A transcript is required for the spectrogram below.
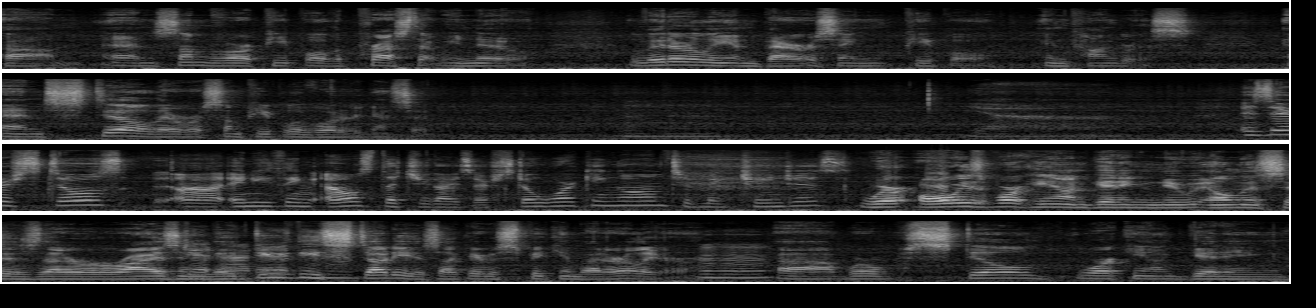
um, and some of our people, the press that we knew, literally embarrassing people in Congress. And still, there were some people who voted against it. yeah. Is there still uh, anything else that you guys are still working on to make changes? We're always working on getting new illnesses that are arising. Get they do it. these Mhm. studies, like I was speaking about earlier. Uh, we're still working on getting,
